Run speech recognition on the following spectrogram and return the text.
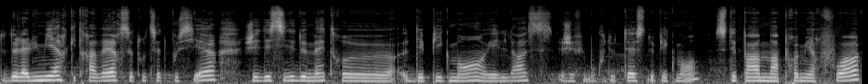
de, la lumière qui traverse toute cette poussière, j'ai décidé de mettre euh, des pigments. Et là, j'ai fait beaucoup de tests de pigments. C'était pas ma première fois.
